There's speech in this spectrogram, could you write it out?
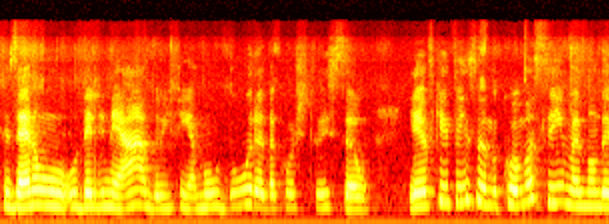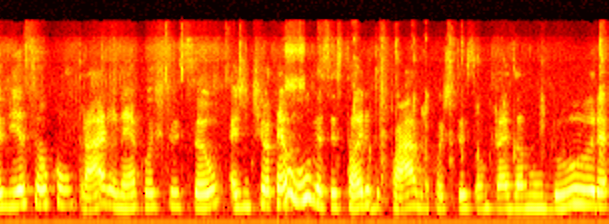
fizeram o delineado, enfim, a moldura da Constituição. E aí eu fiquei pensando, como assim? Mas não devia ser o contrário, né? A Constituição, a gente até ouve essa história do quadro, a Constituição traz a moldura,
